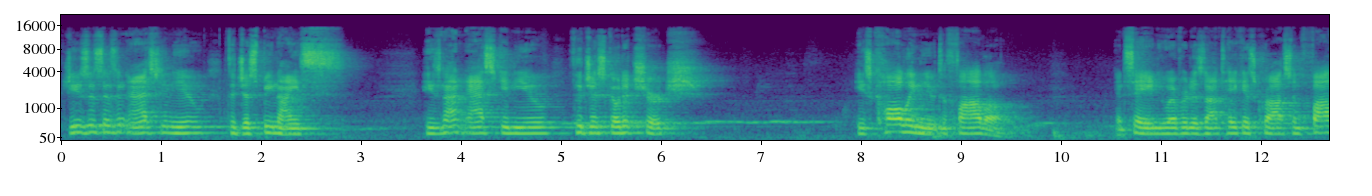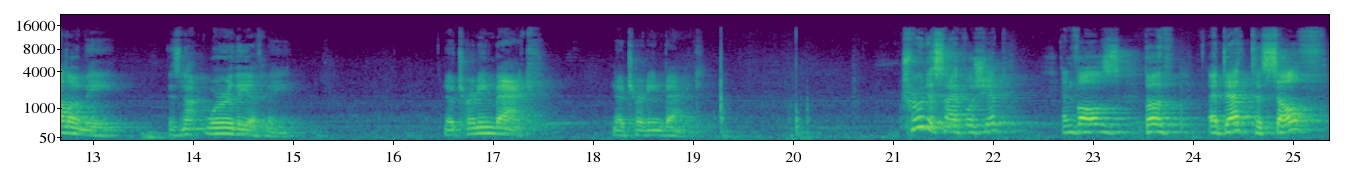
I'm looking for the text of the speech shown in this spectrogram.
Jesus isn't asking you to just be nice. He's not asking you to just go to church. He's calling you to follow and saying, Whoever does not take his cross and follow me is not worthy of me. No turning back, no turning back. True discipleship involves both a death to self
